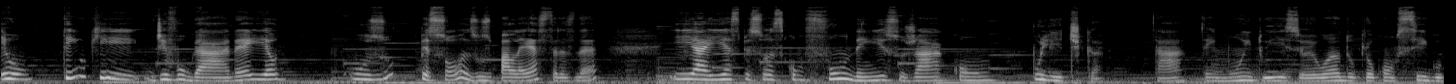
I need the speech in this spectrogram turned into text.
eu tenho que divulgar, né? E eu uso pessoas, uso palestras, né? E aí as pessoas confundem isso já com política, tá? Tem muito isso. Eu ando o que eu consigo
